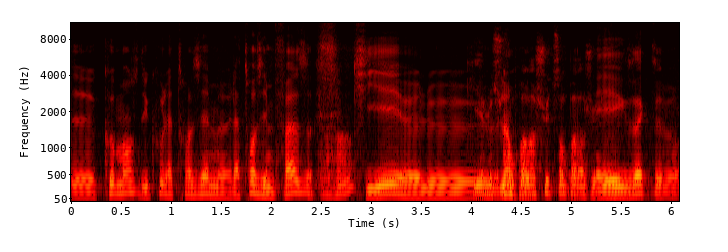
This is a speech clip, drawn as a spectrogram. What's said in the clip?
euh, commence du coup la troisième, la troisième phase, Uh-huh. qui est euh, le. Qui est le l'impro. parachute sans parachute. Exactement,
